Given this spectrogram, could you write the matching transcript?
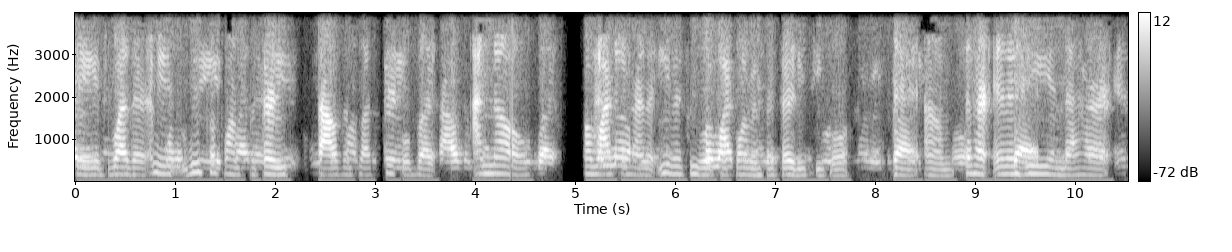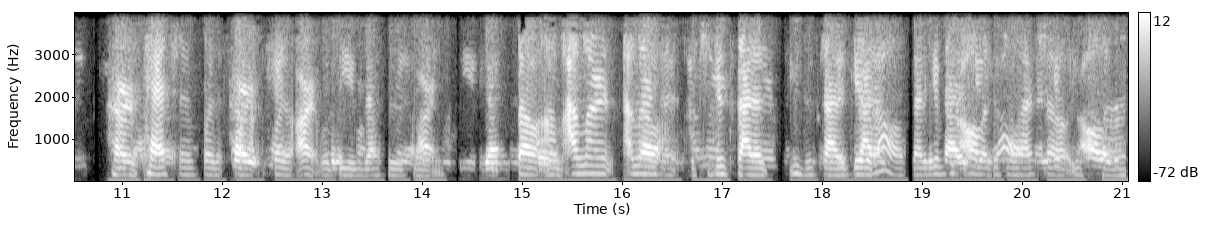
stage. Whether I mean, we perform for thirty thousand plus people, but I know from watching her that even if we were performing for thirty people, that um that her energy and that her her passion for the for, for the art would be exactly the same. So um I learned I learned that, that you just gotta you just gotta give it all. Gotta give it all like it's your last show each time.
